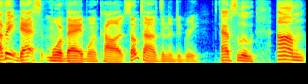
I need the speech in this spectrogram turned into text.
I think that's more valuable in college sometimes than a degree. Absolutely. Um,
